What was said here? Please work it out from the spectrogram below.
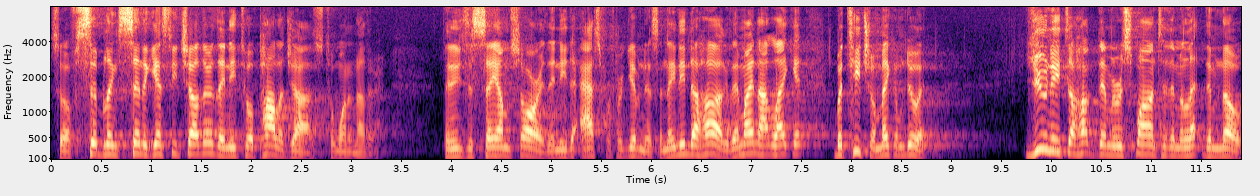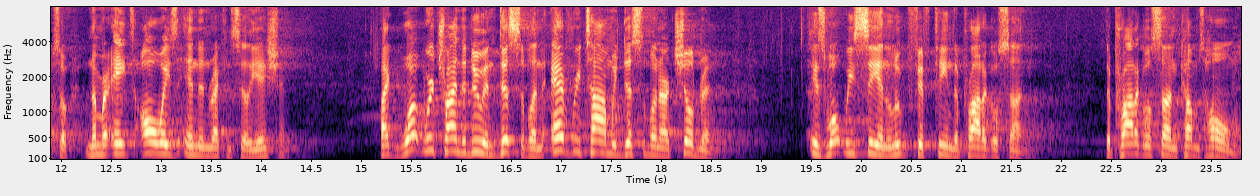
So if siblings sin against each other, they need to apologize to one another. They need to say, I'm sorry. They need to ask for forgiveness. And they need to hug. They might not like it, but teach them, make them do it. You need to hug them and respond to them and let them know. So, number eight, always end in reconciliation. Like what we're trying to do in discipline, every time we discipline our children, is what we see in Luke 15, the prodigal son. The prodigal son comes home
